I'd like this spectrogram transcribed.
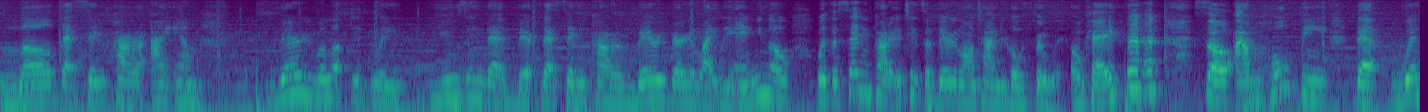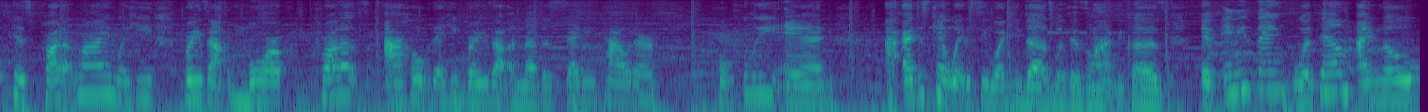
love that setting powder. I am very reluctantly using that that setting powder very very lightly. And you know with the setting powder it takes a very long time to go through it okay? So I'm hoping that with his product line when he brings out more products I hope that he brings out another setting powder hopefully. And I, I just can't wait to see what he does with his line because if anything with him I know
